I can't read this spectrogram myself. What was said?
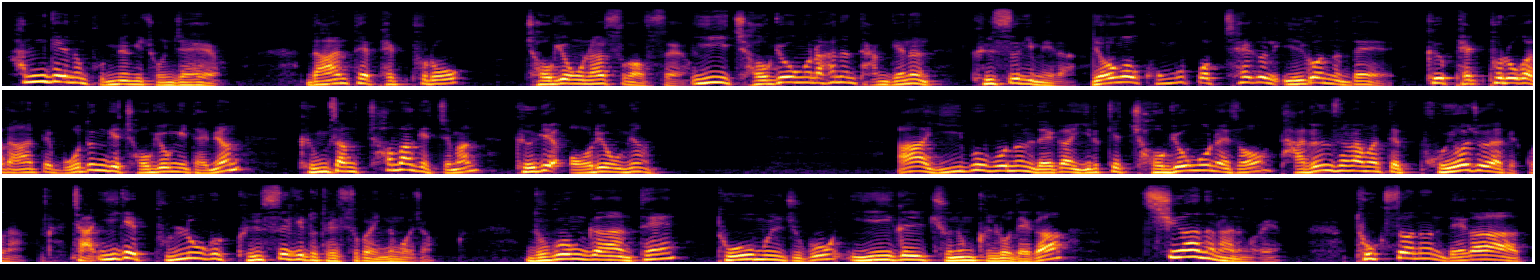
한계는 분명히 존재해요. 나한테 100% 적용을 할 수가 없어요. 이 적용을 하는 단계는 글쓰기입니다. 영어 공부법 책을 읽었는데 그 100%가 나한테 모든 게 적용이 되면 금상첨화겠지만 그게 어려우면 아 이 부분은 내가 이렇게 적용을 해서 다른 사람한테 보여줘야겠구나. 자 이게 블로그 글쓰기도 될 수가 있는 거죠. 누군가한테 도움을 주고 이익을 주는 글로 내가 치환을 하는 거예요. 독서는 내가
